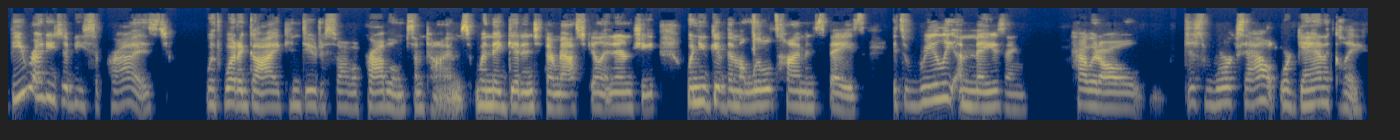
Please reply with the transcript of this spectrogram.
be ready to be surprised with what a guy can do to solve a problem sometimes when they get into their masculine energy, when you give them a little time and space. It's really amazing how it all just works out organically.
